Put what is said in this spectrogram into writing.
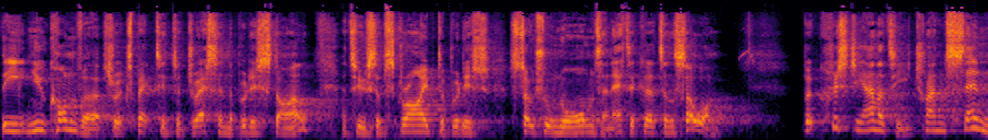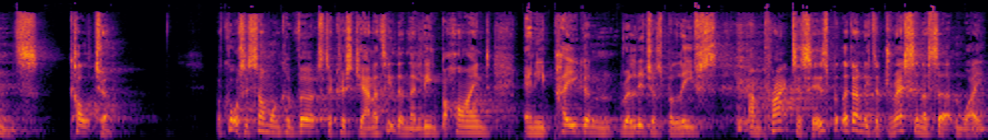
The new converts were expected to dress in the British style, to subscribe to British social norms and etiquette and so on. But Christianity transcends culture. Of course, if someone converts to Christianity, then they leave behind any pagan religious beliefs and practices, but they don't need to dress in a certain way,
